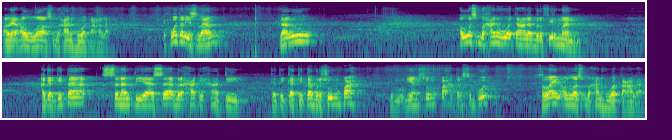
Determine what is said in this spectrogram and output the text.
oleh Allah Subhanahu wa taala. Ikhwatul Islam lalu Allah Subhanahu wa taala berfirman agar kita senantiasa berhati-hati ketika kita bersumpah kemudian sumpah tersebut selain Allah Subhanahu wa taala.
